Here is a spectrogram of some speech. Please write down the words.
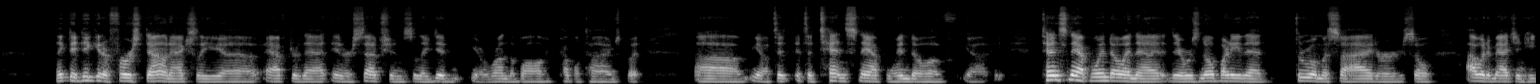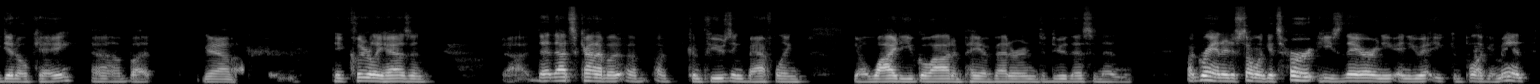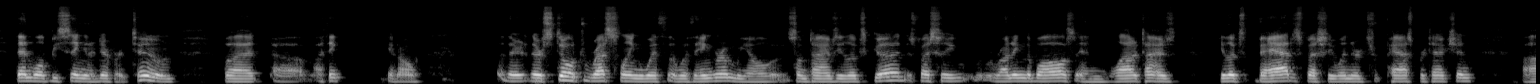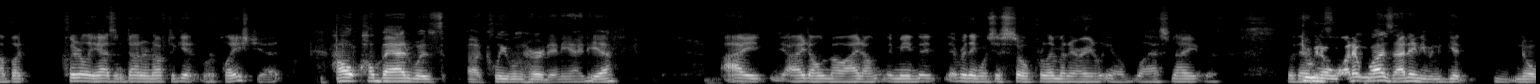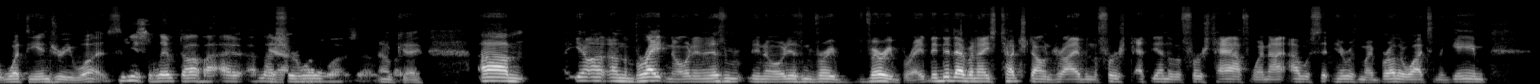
I think they did get a first down actually uh, after that interception, so they did you know run the ball a couple times. But um, you know, it's a it's a ten snap window of uh, ten snap window, and uh, there was nobody that threw him aside or so. I would imagine he did okay, uh, but yeah, uh, he clearly hasn't. Uh, that that's kind of a, a, a, confusing, baffling. You know, why do you go out and pay a veteran to do this, and then, uh, granted, if someone gets hurt, he's there, and you and you you can plug him in. Then we'll be singing a different tune. But uh, I think you know they're they're still wrestling with with Ingram. You know, sometimes he looks good, especially running the balls, and a lot of times he looks bad, especially when they're pass protection, uh, but clearly hasn't done enough to get replaced yet. How how bad was uh, Cleveland hurt? Any idea? I I don't know. I don't. I mean, it, everything was just so preliminary. You know, last night with with. Do we know what it was? I didn't even get know what the injury was. He just limped off. I, I am not yeah. sure what it was. Uh, okay. Um, you know, on the bright note, and it isn't, you know, it isn't very, very bright. They did have a nice touchdown drive in the first, at the end of the first half when I, I was sitting here with my brother watching the game.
